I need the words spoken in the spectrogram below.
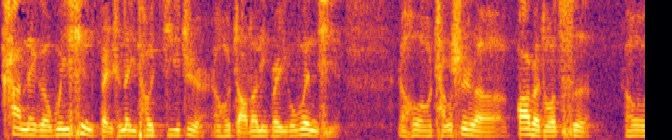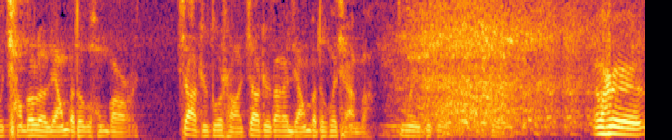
看那个微信本身的一套机制，然后找到里边一个问题，然后尝试了八百多次，然后抢到了两百多个红包，价值多少？价值大概两百多块钱吧，因为也不多。对，要是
